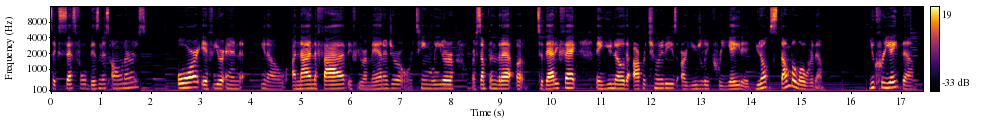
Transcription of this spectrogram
successful business owners, or if you're in, you know, a nine to five, if you're a manager or a team leader or something that uh, to that effect, then you know that opportunities are usually created. You don't stumble over them, you create them.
